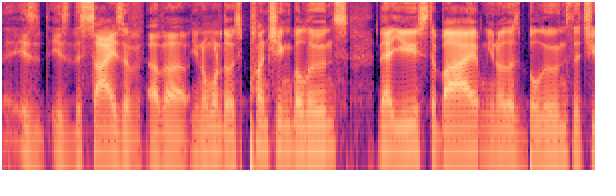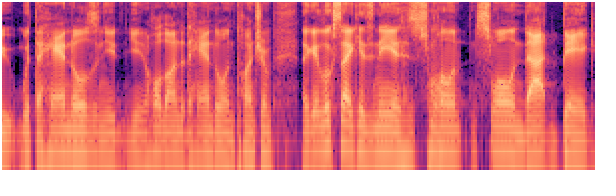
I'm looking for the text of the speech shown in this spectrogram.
is is the size of, of a, you know, one of those punching balloons that you used to buy, you know, those balloons that you, with the handles and you, you hold on to the handle and punch them. Like it looks like his knee is swollen, swollen that big.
